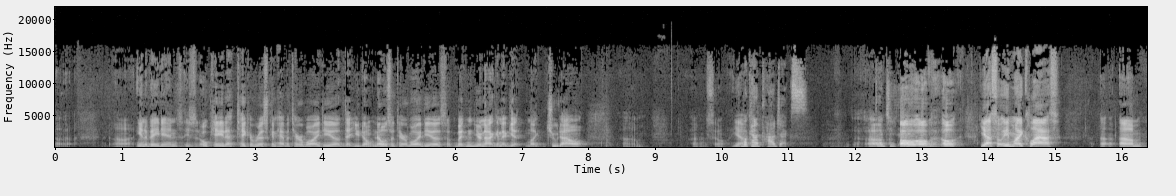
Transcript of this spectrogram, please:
uh, uh, innovate in? Is it okay to take a risk and have a terrible idea that you don't know is a terrible idea, so, but you're not going to get like chewed out? Um, uh, so yeah. What kind of projects? Uh, you, oh, oh, oh, yeah. So in my class, uh, um,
